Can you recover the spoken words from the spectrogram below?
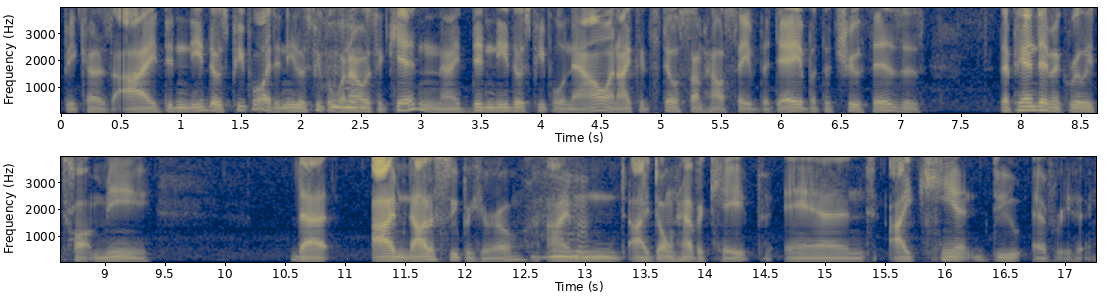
because I didn't need those people. I didn't need those people when I was a kid, and I didn't need those people now, and I could still somehow save the day. But the truth is, is the pandemic really taught me that I'm not a superhero. I'm I don't have a cape, and I can't do everything.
